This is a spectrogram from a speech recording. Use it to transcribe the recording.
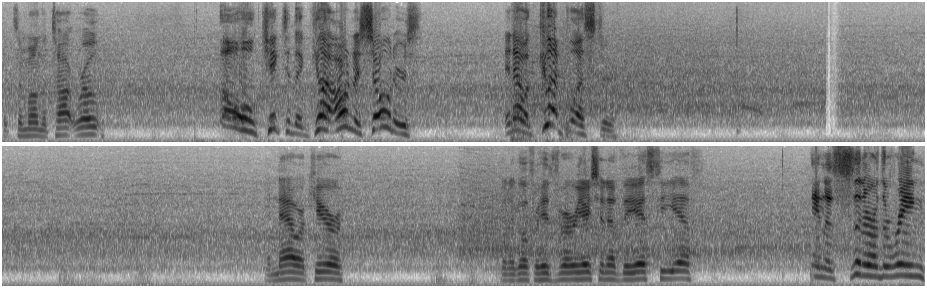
Puts him on the top rope. Oh, kick to the gut on the shoulders. And now a gut buster. And now Akira gonna go for his variation of the STF in the center of the ring.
